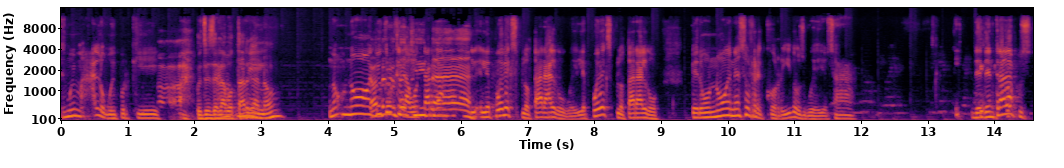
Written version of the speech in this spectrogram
es muy malo, güey, porque Pues desde la Ah, botarga, tiene- ¿no? no, no, La yo creo que la botarga le, le puede explotar algo, güey. Le puede explotar algo, pero no en esos recorridos, güey. O sea, y de, de entrada, pues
